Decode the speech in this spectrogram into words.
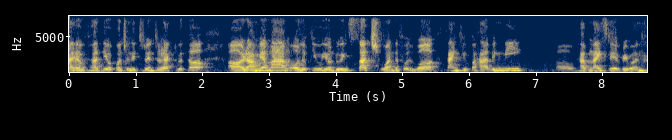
I have had the opportunity to interact with her. Uh, Ramya ma'am, all of you, you're doing such wonderful work. Thank you for having me. Uh, have a nice day, everyone.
